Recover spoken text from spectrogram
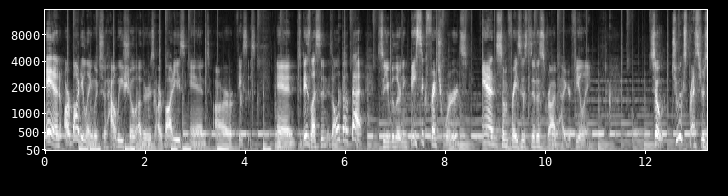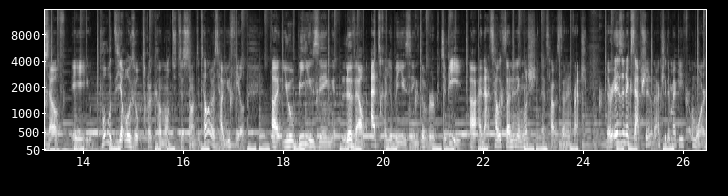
and our body language, so how we show others our bodies and our faces. And today's lesson is all about that. So you'll be learning basic French words and some phrases to describe how you're feeling. So, to express yourself et pour dire aux autres comment tu te sens, to tell us how you feel, uh, you'll be using le verbe être, you'll be using the verb to be. Uh, and that's how it's done in English, that's how it's done in French. There is an exception, actually there might be more,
